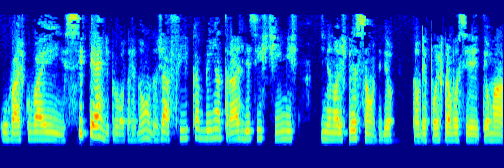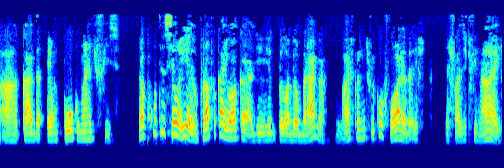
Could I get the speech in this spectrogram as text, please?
o Vasco vai, se perde para o Volta Redonda, já fica bem atrás desses times de menor expressão, entendeu? Então depois para você ter uma arrancada é um pouco mais difícil. Já aconteceu aí, o próprio Carioca dirigido pelo Abel Braga, acho que a gente ficou fora das, das fases finais.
